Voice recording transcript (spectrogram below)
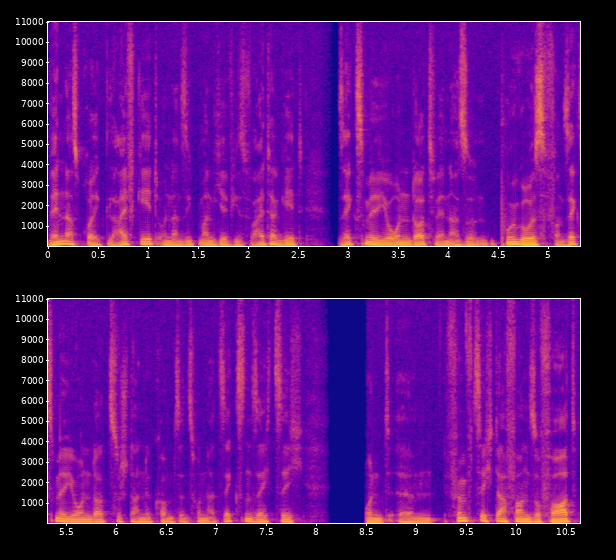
wenn das Projekt live geht und dann sieht man hier, wie es weitergeht. 6 Millionen Dot, wenn also eine Poolgröße von 6 Millionen Dot zustande kommt, sind es 166 und ähm, 50 davon sofort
